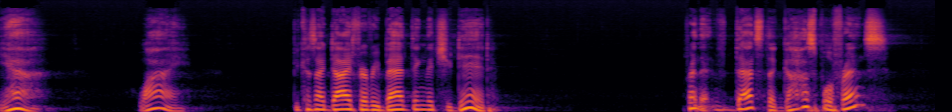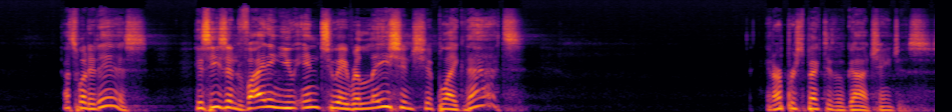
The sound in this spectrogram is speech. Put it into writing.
Yeah. Why? Because I died for every bad thing that you did. Friend, that, that's the gospel, friends. That's what it is. Is he's inviting you into a relationship like that. And our perspective of God changes.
